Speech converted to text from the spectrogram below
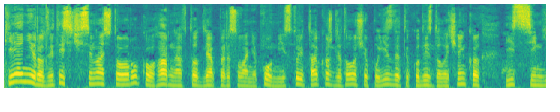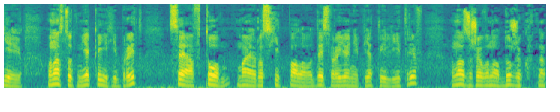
Kia Niro 2017 року гарне авто для пересування по місту і також для того, щоб поїздити кудись далеченько із сім'єю. У нас тут м'який гібрид. Це авто має розхід палива десь в районі 5 літрів. У нас вже воно дуже на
